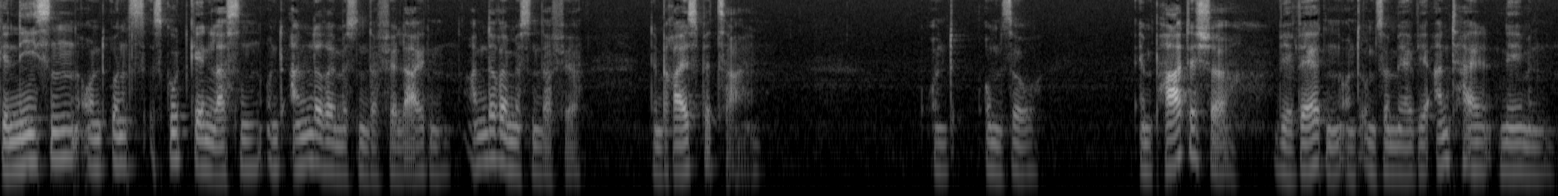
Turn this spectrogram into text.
genießen und uns es gut gehen lassen und andere müssen dafür leiden, andere müssen dafür den Preis bezahlen. Und umso empathischer wir werden und umso mehr wir Anteil nehmen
